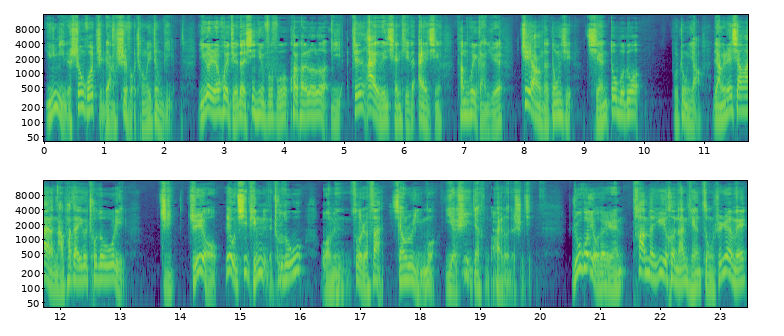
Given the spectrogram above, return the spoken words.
与你的生活质量是否成为正比。一个人会觉得幸幸福福、快快乐乐，以真爱为前提的爱情，他们会感觉这样的东西钱多不多不重要。两个人相爱了，哪怕在一个出租屋里，只只有六七平米的出租屋，我们做着饭，相濡以沫，也是一件很快乐的事情。如果有的人他们欲壑难填，总是认为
